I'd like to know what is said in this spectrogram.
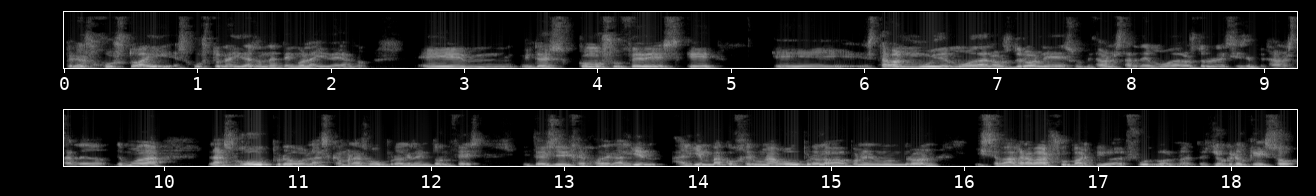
pero es justo ahí, es justo en Adidas donde tengo la idea, ¿no? Eh, entonces, ¿cómo sucede? Es que eh, estaban muy de moda los drones, o empezaban a estar de moda los drones y se empezaron a estar de, moda las GoPro, las cámaras GoPro aquel entonces. Entonces yo dije, joder, alguien, alguien va a coger una GoPro, la va a poner en un dron y se va a grabar su partido de fútbol, ¿no? Entonces yo creo que eso,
